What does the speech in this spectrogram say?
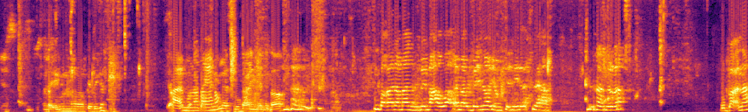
Yes. Kainin mo kaibigan. Kain muna tayo, no? Let's go. Kain ganito. Baka naman may mahawa kay Marvin, no? Yung sinilas na. ano na? Baba na.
